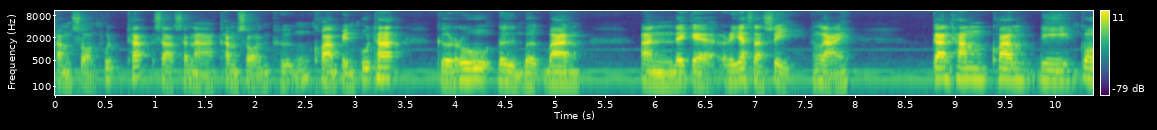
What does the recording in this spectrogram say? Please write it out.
คำสอนพุทธศาสนาคำสอนถึงความเป็นพุทธะคือรู้ตื่นเบิกบาน อันได้แก่ริยสัจสี่ทั้งหลาย การทำความดีก็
